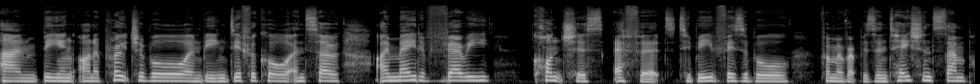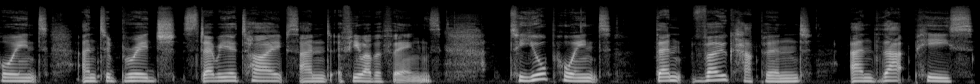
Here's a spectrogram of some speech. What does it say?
and being unapproachable and being difficult. And so I made a very conscious effort to be visible from a representation standpoint and to bridge stereotypes and a few other things. To your point, then Vogue happened and that piece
